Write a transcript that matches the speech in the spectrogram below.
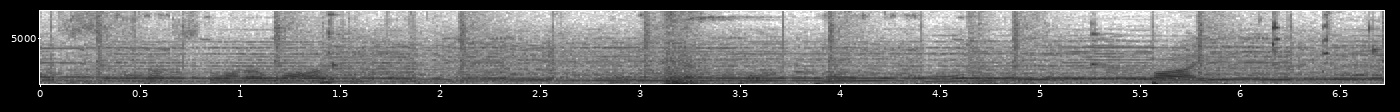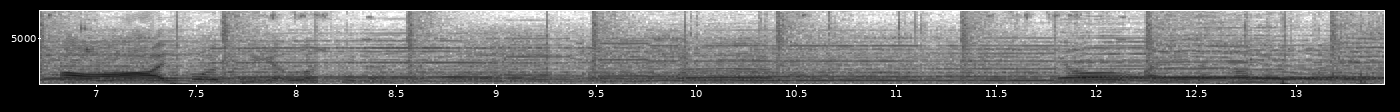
That's, that's the one I want. Bye. Aw, I thought I was gonna get lucky then. No, I need a hammer first.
